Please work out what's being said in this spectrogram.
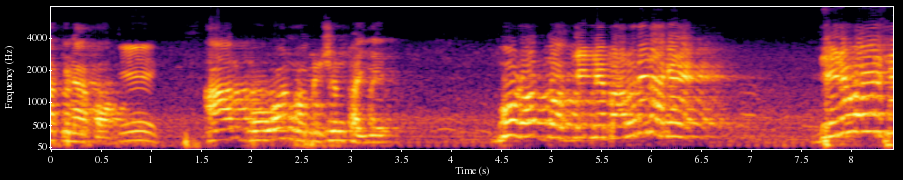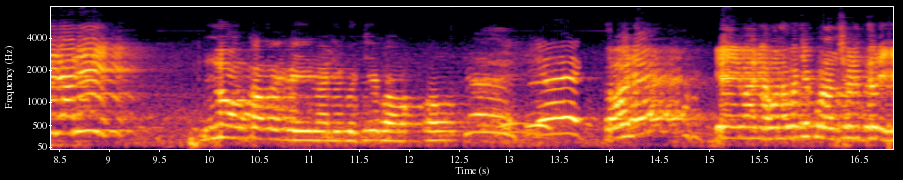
নাকি না আর বউ নমিনেশন পাইয়ে। বুড়ো দশ দিন বারো দিন আগে দিনুবাই সিনানি। নৌকা লই বেইমানি করছে বাবা ঠিক তাহলে বেইমানি হলো বলছে কোরআন শরীফ ধরি।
